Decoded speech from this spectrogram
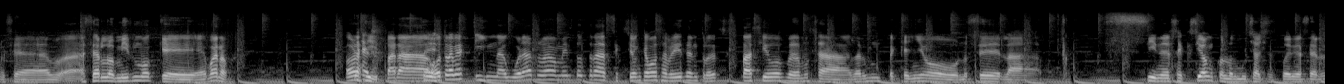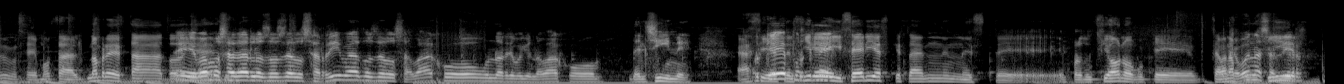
O sea, hacer lo mismo que, bueno. Ahora sí, para Sí. otra vez inaugurar nuevamente otra sección que vamos a abrir dentro de este espacio, vamos a dar un pequeño, no sé, la cine sección con los muchachos, podría ser. No sé, vamos a, el nombre está todo. Sí, vamos a dar los dos dedos arriba, dos dedos abajo, uno arriba y uno abajo del cine. Así ¿Por es, el Porque- cine y series que están en, este, en producción o que se van a que van a producir. salir.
